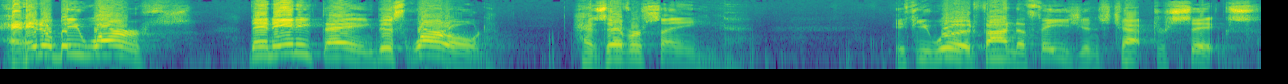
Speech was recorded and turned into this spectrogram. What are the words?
And it'll be worse than anything this world has ever seen. If you would, find Ephesians chapter 6.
